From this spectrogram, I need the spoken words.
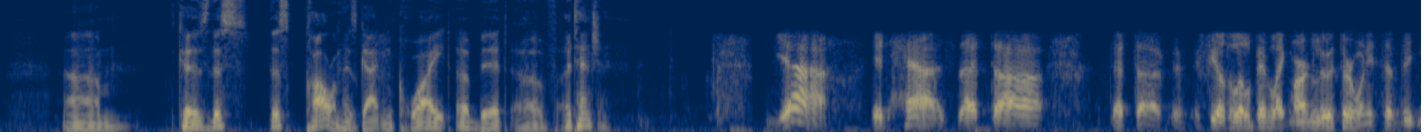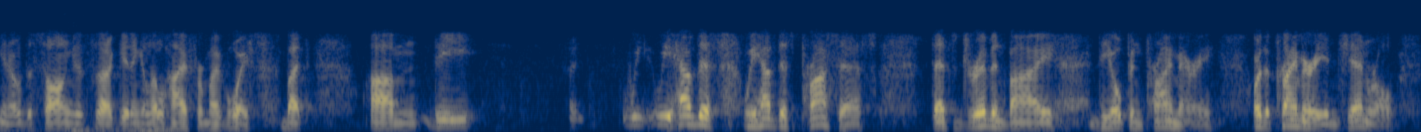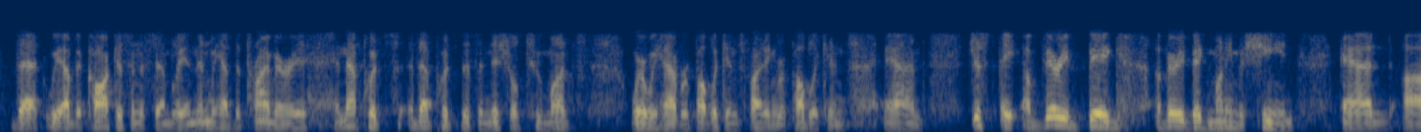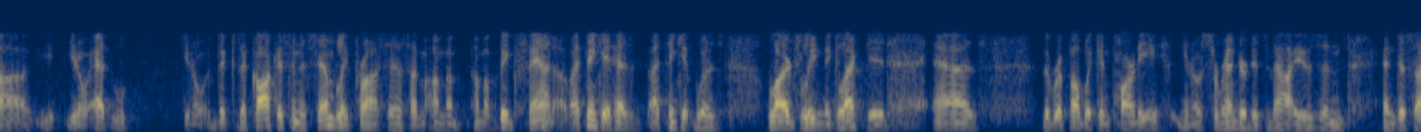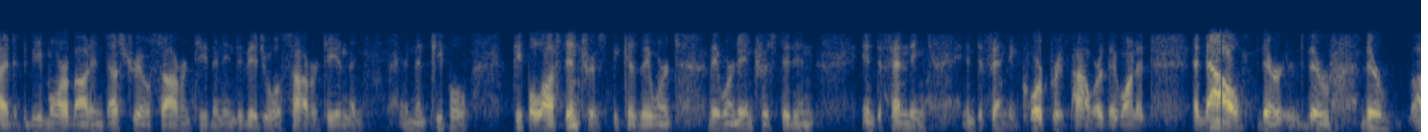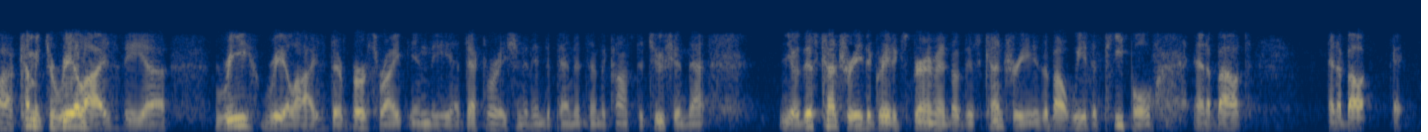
Because um, this this column has gotten quite a bit of attention. Yeah, it has. That uh, that uh, it feels a little bit like Martin Luther when he said that you know the song is uh, getting a little high for my voice. But um, the we we have this we have this process that's driven by the open primary or the primary in general that we have the caucus and assembly and then we have the primary and that puts that puts this initial 2 months where we have Republicans fighting Republicans and just a, a very big, a very big money machine. And, uh, you, you know, at, you know, the, the caucus and assembly process, I'm, I'm a, I'm a big fan of. I think it has, I think it was largely neglected as the Republican Party, you know, surrendered its values and, and decided to be more about industrial sovereignty than individual sovereignty. And then, and then people, people lost interest because they weren't they weren't interested in in defending in defending corporate power. They wanted, and now they're they're they're uh, coming to realize the uh, re-realize their birthright in the uh, Declaration of Independence and the Constitution that you know this country, the great experiment of this country, is about we the people and about and about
